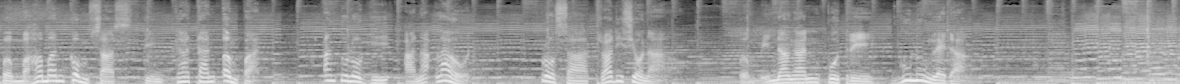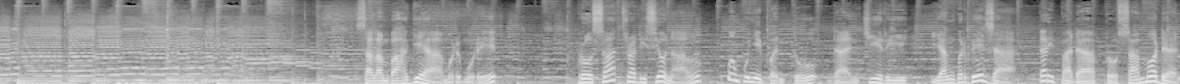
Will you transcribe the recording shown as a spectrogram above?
Pemahaman Komsas Tingkatan 4 Antologi Anak Laut. Prosa Tradisional. Peminangan Putri Gunung Ledang. Salam bahagia murid-murid. Prosa tradisional mempunyai bentuk dan ciri yang berbeza daripada prosa moden.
